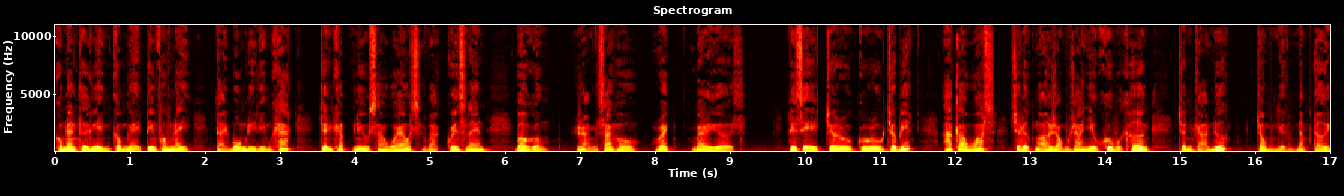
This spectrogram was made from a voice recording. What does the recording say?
cũng đang thử nghiệm công nghệ tiên phong này tại bốn địa điểm khác trên khắp New South Wales và Queensland, bao gồm rặng san hô Great Barriers. Tiến sĩ Cherukuru cho biết Akawas sẽ được mở rộng ra nhiều khu vực hơn trên cả nước trong những năm tới.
